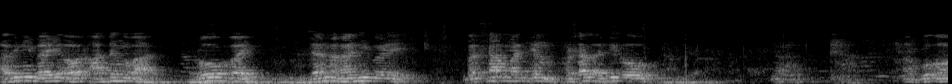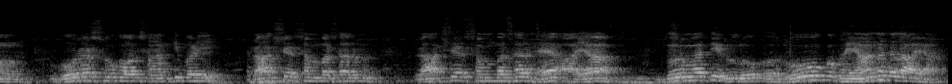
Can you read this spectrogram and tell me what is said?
अग्नि भय और आतंकवाद रोग भय जन हानि बढ़े, वर्षा मध्यम, फ़सल अधिक हो। गो- गोरस सुख और शांति बढ़े। राक्षस संवत्सर राक्षस संवत्सर है आया। दुर्मति रो- रोग भयानक लाया।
